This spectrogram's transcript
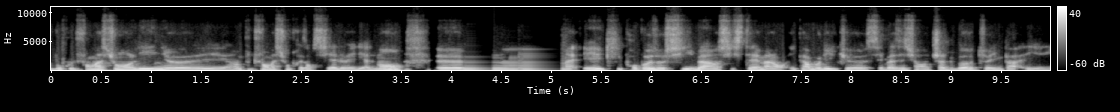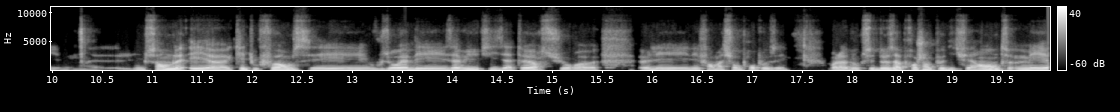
beaucoup de formations en ligne et un peu de formation présentielle également, et qui proposent aussi bah, un système. Alors, Hyperbolique, c'est basé sur un chatbot, il, me semble, et K2Form, c'est vous aurez des avis utilisateurs sur les, les, formations proposées. Voilà, donc c'est deux approches un peu différentes, mais,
